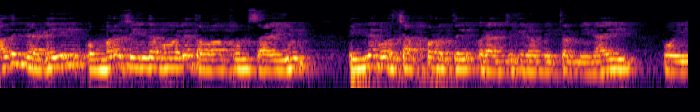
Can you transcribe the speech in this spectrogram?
അതിനിടയിൽ ഉമ്ര ചെയ്ത പോലെ തവാഫും സായിയും പിന്നെ കുറച്ച് അപ്പുറത്ത് ഒരു അഞ്ചു കിലോമീറ്റർ മിനായിൽ പോയി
